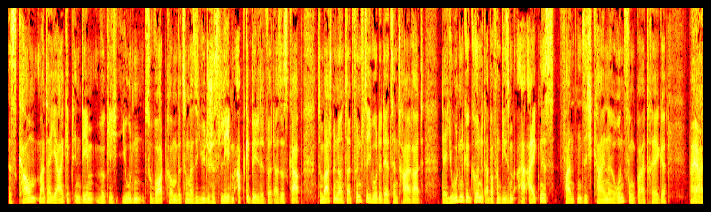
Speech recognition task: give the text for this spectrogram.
es kaum Material gibt, in dem wirklich Juden zu Wort kommen, beziehungsweise jüdisches Leben abgebildet wird. Also es gab zum Beispiel 1950 wurde der Zentralrat der Juden gegründet, aber von diesem Ereignis fanden sich keine Rundfunkbeiträge. Naja,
